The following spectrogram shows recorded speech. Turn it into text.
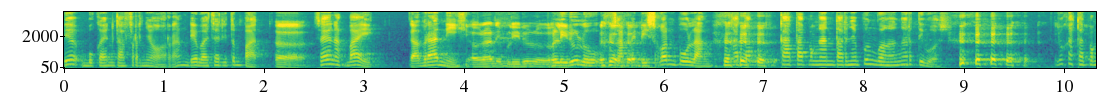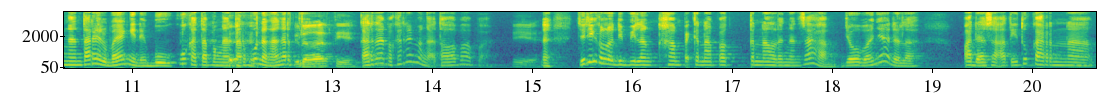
Dia bukain covernya orang, dia baca di tempat. Heeh. Saya anak baik. nggak berani. Udah nih beli dulu. Beli dulu sampai diskon pulang. Kata kata pengantarnya pun gua nggak ngerti bos. Lu kata pengantarnya lu bayangin ya buku kata pengantar pun udah nggak ngerti. Udah ngerti. ya? Karena apa? Karena emang nggak tahu apa-apa. Iya. Nah, jadi kalau dibilang sampai kenapa kenal dengan saham, jawabannya adalah pada saat itu karena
